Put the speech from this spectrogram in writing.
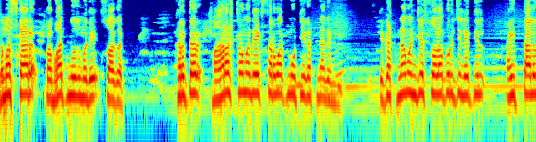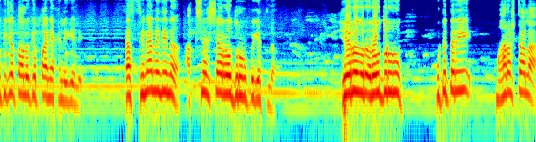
नमस्कार प्रभात न्यूजमध्ये स्वागत. खरं तर महाराष्ट्रामध्ये एक सर्वात मोठी घटना घडली. ती घटना म्हणजे सोलापूर जिल्ह्यातील काही तालुक्याच्या तालुके पाण्याखाली गेले. त्या सिना नदीनं अक्षरशः रौद्ररूप घेतलं. हे रौद्र रौद्ररूप कुठेतरी महाराष्ट्राला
